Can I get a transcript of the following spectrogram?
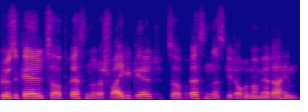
Lösegeld zu erpressen oder Schweigegeld zu erpressen. Es geht auch immer mehr dahin,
